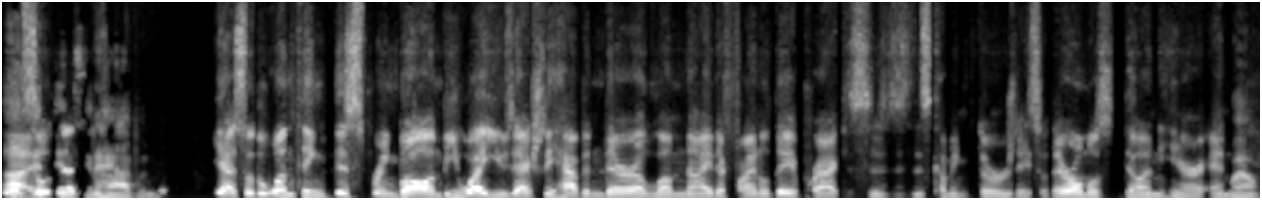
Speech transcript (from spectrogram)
Well, uh, so it, that's gonna happen. Yeah, so the one thing this spring ball and BYU is actually having their alumni, their final day of practices is this coming Thursday. So they're almost done here. And wow.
